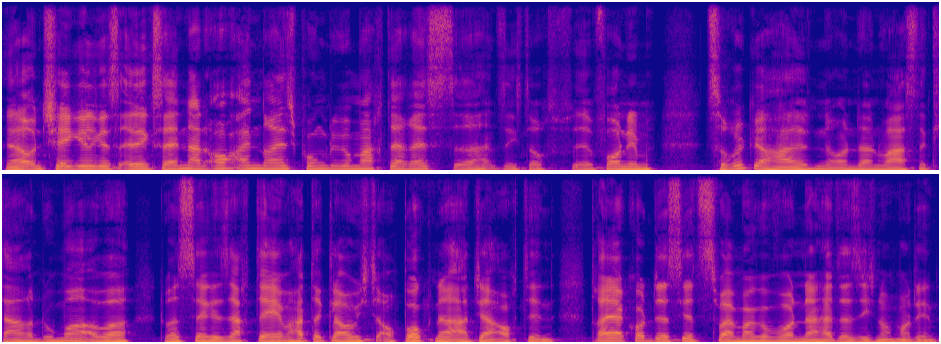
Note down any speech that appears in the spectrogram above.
ja und Shea Gilgis Alexander hat auch 31 Punkte gemacht, der Rest äh, hat sich doch äh, vornehm zurückgehalten und dann war es eine klare Nummer, aber du hast ja gesagt, Dame hatte, glaube ich, auch Bock, ne, hat ja auch den Dreier-Contest jetzt zweimal gewonnen, dann hat er sich nochmal den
